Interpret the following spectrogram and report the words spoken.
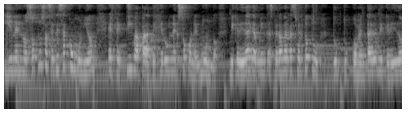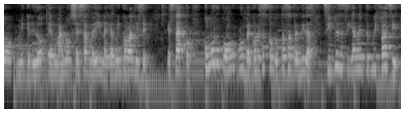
y en el nosotros hacer esa comunión efectiva para tejer un nexo con el mundo. Mi querida Yasmin, espero haber resuelto tu, tu, comentario, mi querido, mi querido hermano César Medina. Yasmin Corral dice, Exacto. ¿Cómo romper con esas conductas aprendidas? Simple y sencillamente es muy fácil.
